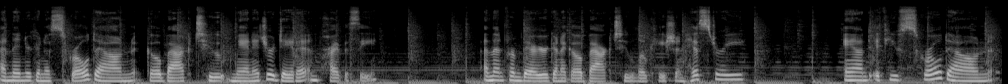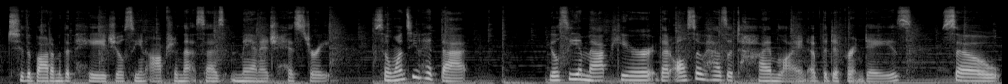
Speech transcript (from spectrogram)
And then you're going to scroll down, go back to Manage Your Data and Privacy. And then from there, you're going to go back to Location History. And if you scroll down to the bottom of the page, you'll see an option that says Manage History. So once you hit that, you'll see a map here that also has a timeline of the different days. So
